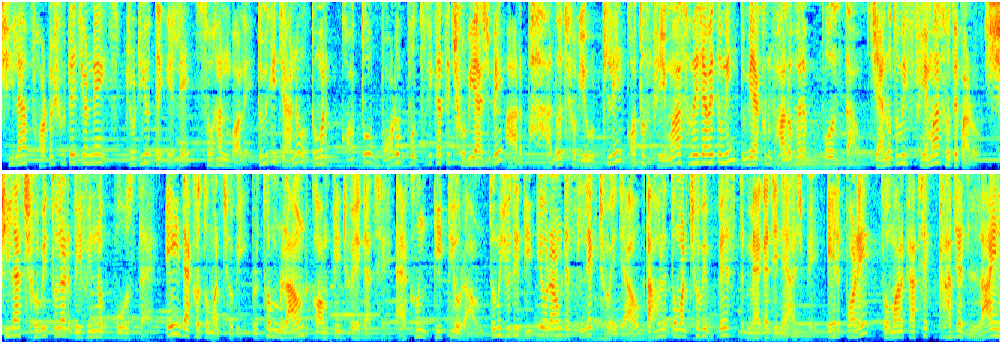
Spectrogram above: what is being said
শিলা ফটোশুটের জন্য স্টুডিওতে গেলে সোহান বলে, তুমি কি জানো, তোমার কত বড় পত্রিকাতে ছবি আসবে? আর ভালো ছবি উঠলে কত ফেমাস হয়ে যাবে তুমি? তুমি এখন ভালো ভালো পোজ দাও, যেন তুমি ফেমাস হতে পারো। শিলা ছবি তোলার বিভিন্ন পোজ দেয়। এই দেখো তোমার ছবি, প্রথম রাউন্ড কমপ্লিট হয়ে গেছে, এখন দ্বিতীয় রাউন্ড তুমি যদি দ্বিতীয় রাউন্ডে সিলেক্ট হয়ে যাও, তাহলে তোমার ছবি বেস্ট ম্যাগাজিনে আসবে। এরপরে তোমার কাছে কাজের লাইন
